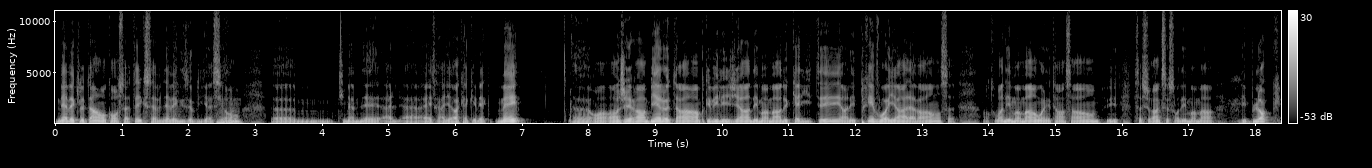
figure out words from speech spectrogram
Mais avec le temps, on constatait que ça venait avec des obligations Mhm. Euh, qui m'amenaient à, être ailleurs qu'à Québec. Mais euh, en, gérant bien le temps, en privilégiant des moments de qualité, en les prévoyant à l'avance, en trouvant des moments où on est ensemble, puis s'assurant que ce sont des moments, des blocs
